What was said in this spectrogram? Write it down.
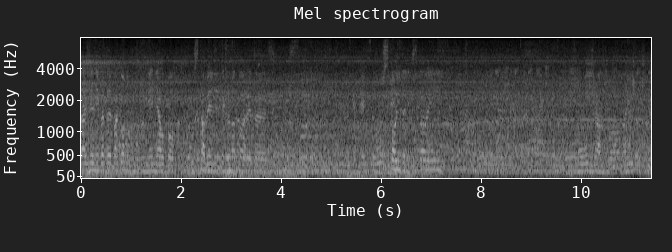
razie nie będę wagonów mu wymieniał, bo ustawienie tego na tory to jest... Już stoi to niech stoi. Złóż albo na jutro sobie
